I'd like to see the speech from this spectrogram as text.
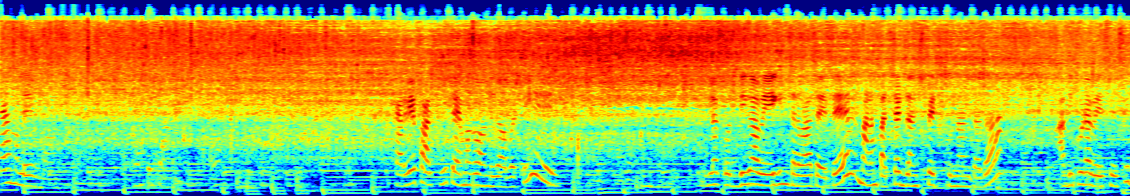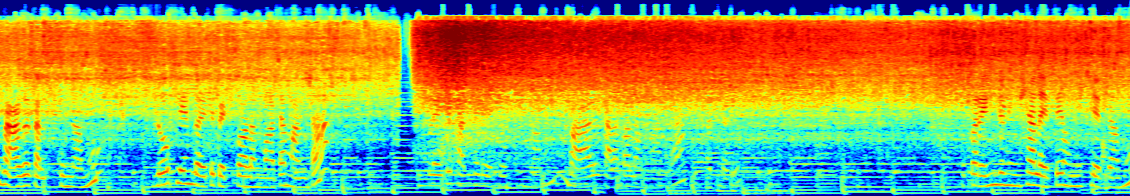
తేమ లేదు కరివేపాకు తేమగా ఉంది కాబట్టి ఇలా కొద్దిగా వేగిన తర్వాత అయితే మనం పచ్చడి దంచి పెట్టుకున్నాం కదా అది కూడా వేసేసి బాగా కలుపుకుందాము. లో ఫ్లేమ్లో అయితే పెట్టుకోవాలన్నమాట మంట. ఇప్పుడైతే పచ్చడి వేసేసుకున్నాము బాగా కలపాలన్నమాట పచ్చడి. ఒక రెండు నిమిషాలు అయితే ఉంచేద్దాము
